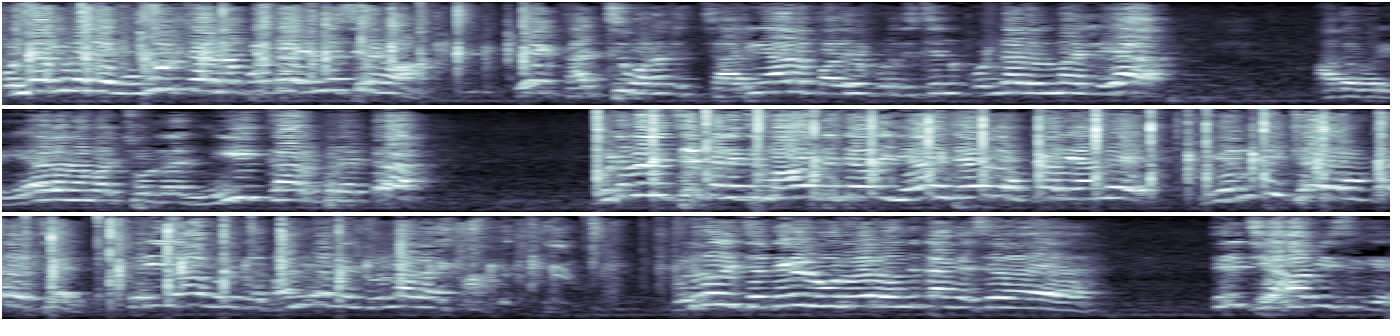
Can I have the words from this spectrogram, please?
கொண்டாடணுமா இல்லையா உங்க ஊருக்காரனை போட்டா என்ன செய்யணும்? ஏ கட்சி உனக்கு சரியான பதவி கொடுத்துச்சுன்னு கொண்டாடணுமா இல்லையா? அத ஒரு ஏளனமா சொல்ற நீ கார்பரேட்டா விடுதலை சிறுத்தை கட்சி மாவட்ட செயலர் ஏன் சேர்ல உட்காரியான்னு எம்பி சேர உட்கார வச்சாரு. தெரியுதா உங்களுக்கு? பஞ்சம் சொன்னாரா விடுதலை சிறுத்தைகள் நூறு பேர் வந்துட்டாங்க திருச்சி ஆபீஸுக்கு.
